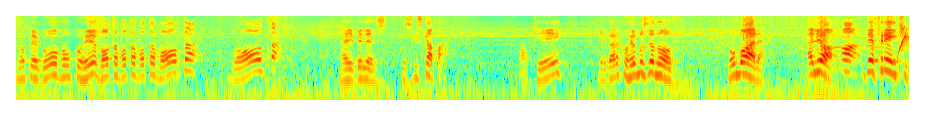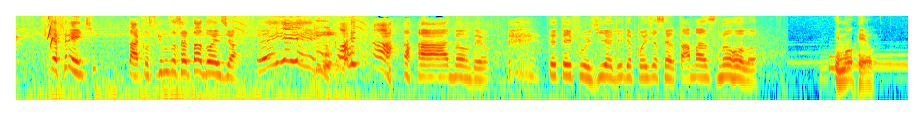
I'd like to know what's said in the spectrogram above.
Não pegou, vamos correr. Volta, volta, volta, volta. Volta. Aí, beleza. Consegui escapar. Ok. E agora corremos de novo. Vambora. Ali, ó. Ó, de frente. De frente. Tá, conseguimos acertar dois já. Ei, ei, ei. Corre. Ah, não deu. Tentei fugir ali depois de acertar, mas não rolou. E morreu.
